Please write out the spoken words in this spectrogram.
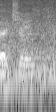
Actually.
